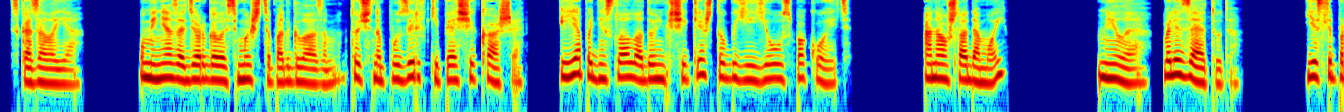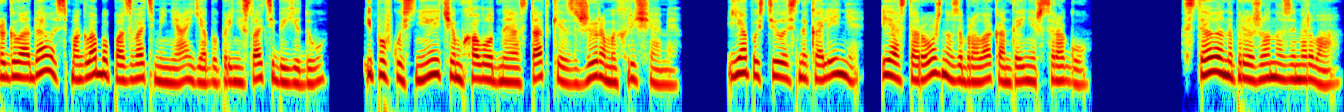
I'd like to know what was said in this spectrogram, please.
— сказала я. У меня задергалась мышца под глазом, точно пузырь в кипящей каше, и я поднесла ладонь к щеке, чтобы ее успокоить. Она ушла домой? «Милая, вылезай оттуда. Если проголодалась, могла бы позвать меня, я бы принесла тебе еду. И повкуснее, чем холодные остатки с жиром и хрящами». Я опустилась на колени и осторожно забрала контейнер с рагу. Стелла напряженно замерла,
